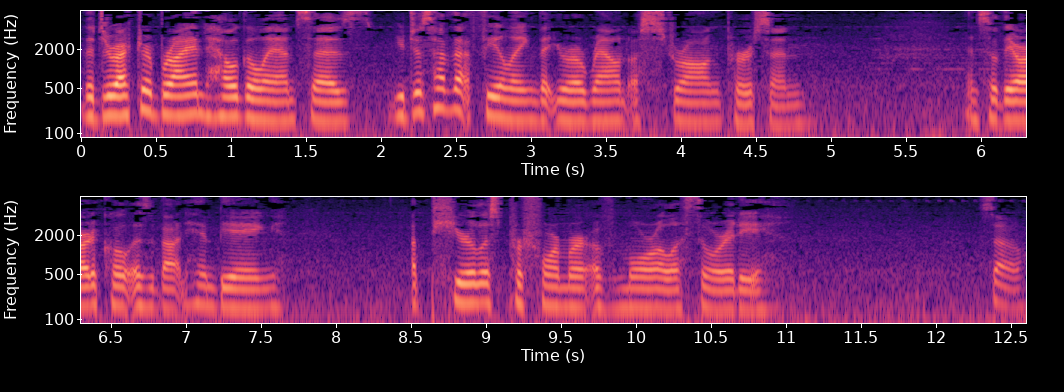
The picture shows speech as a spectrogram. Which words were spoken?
The director Brian Helgeland says, you just have that feeling that you're around a strong person. And so the article is about him being a peerless performer of moral authority. So,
